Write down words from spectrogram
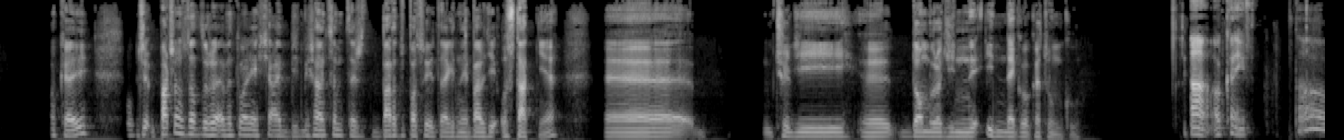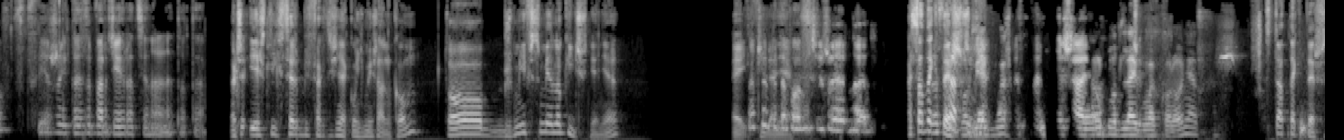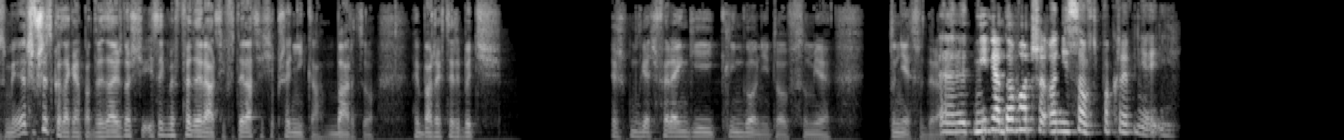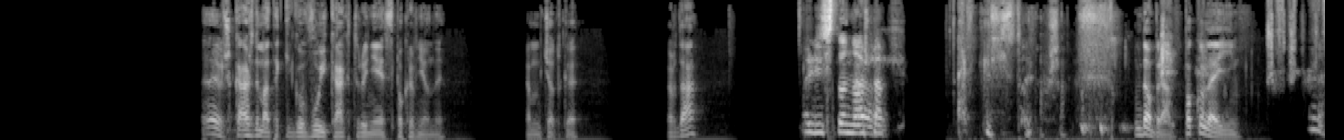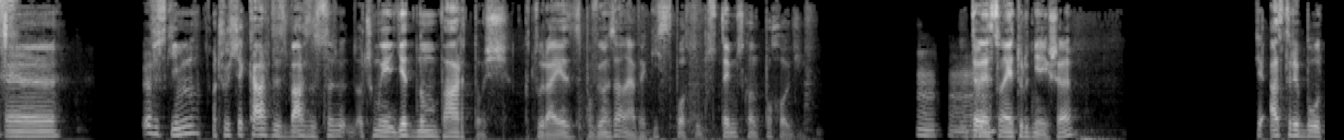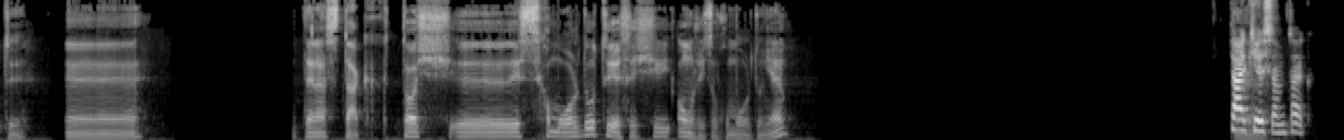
Okej. Znaczy, Patrząc na to, że ewentualnie chciałaby być mieszańcem, też bardzo pasuje to jak najbardziej ostatnie. E, czyli e, dom rodzinny innego gatunku. A, okej. To jeżeli to jest bardziej racjonalne, to tak. Znaczy, jeśli chcesz być faktycznie jakąś mieszanką, to brzmi w sumie logicznie, nie? Ej, Znaczy, chwilę, nie. wydawało mi się, że no, A statek no też mieszają. Albo odległa kolonia też. Statek też w sumie. Znaczy wszystko tak naprawdę, w zależności. Jesteśmy w federacji. Federacja się przenika bardzo. Chyba, że chcesz być. Chcesz mówić Ferengi i Klingoni, to w sumie to nie jest federacja. E, nie wiadomo, czy oni są pokrewnieni. E, Już każdy ma takiego wujka, który nie jest spokrewniony. Tam ciotkę. Prawda? Listonosza. Listonosza. Dobra, po kolei. E, przede wszystkim, oczywiście każdy z Was otrzymuje jedną wartość, która jest powiązana w jakiś sposób z tym, skąd pochodzi. Mhm. I to jest to najtrudniejsze. Atrybuty. E, teraz tak, ktoś e, jest z Homeworldu, ty jesteś Onży są w Homeworldu, nie? Tak, Nie. jestem, tak.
